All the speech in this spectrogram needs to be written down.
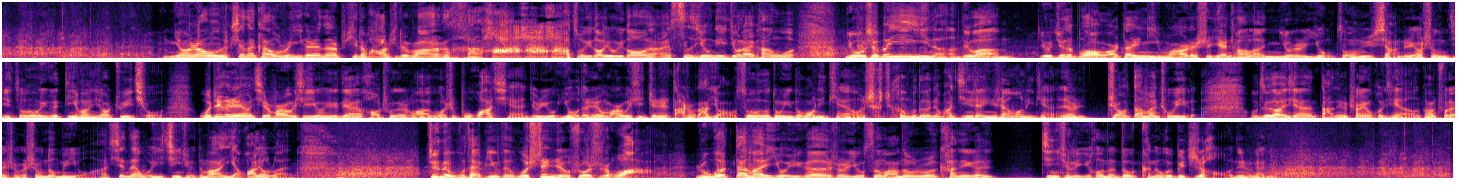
你要让我现在看，我说一个人在那噼里啪啦噼里啪啦喊哈哈哈，左一刀右一刀，哎，四兄弟就来砍我，有什么意义呢？对吧？就觉得不好玩，但是你玩的时间长了，你就是有总想着要升级，总有一个地方要追求。我这个人其实玩游戏有一个点好处的话，我是不花钱。就是有有的人玩游戏真是大手大脚，所有的东西都往里添，我是恨不得就把金山银山往里添。只要但凡出一个，我最早以前打那个穿越火线啊，刚出来什么什么都没有啊，现在我一进去他妈眼花缭乱，真的五彩缤纷。我甚至说实话，如果但凡有一个说有色盲的，如果看那个。进去了以后呢，都可能会被治好那种感觉。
